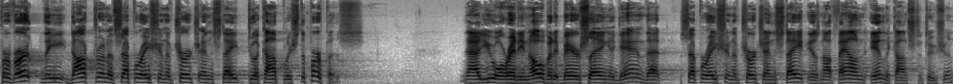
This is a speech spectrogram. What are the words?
pervert the doctrine of separation of church and state to accomplish the purpose. Now, you already know, but it bears saying again that separation of church and state is not found in the Constitution.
